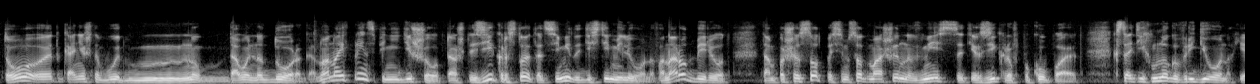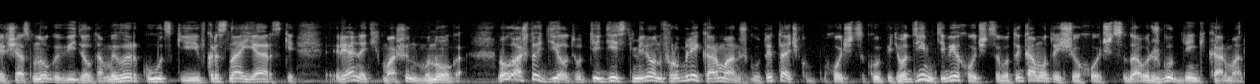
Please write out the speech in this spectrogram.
то это, конечно, будет ну, довольно дорого. Но она и, в принципе, не дешевая, потому что Зикр стоит от 7 до 10 миллионов, а народ берет там по 600, по 700 машин в месяц этих Зикров покупают. Кстати, их много в регионах. Я их сейчас много видел там и в Иркутске, и в Красноярске. Реально этих машин много. Ну, а что делать? Вот тебе 10 миллионов рублей карман жгут, и тачку хочется купить. Вот, Дим, тебе хочется, вот и кому-то еще хочется. Да, вот жгут деньги карман.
